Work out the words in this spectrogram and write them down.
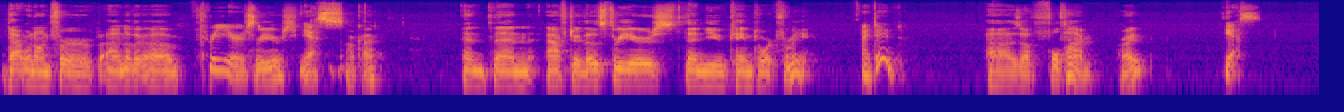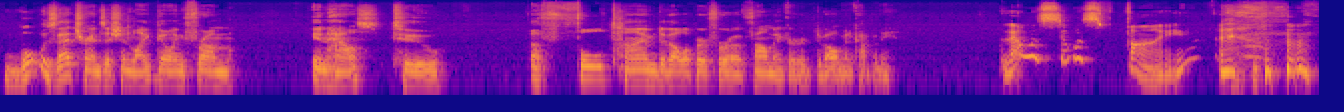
That went on for another uh, three years. Three years. Yes. Okay. And then after those three years, then you came to work for me. I did. Uh, as a full time, right? Yes. What was that transition like going from in house to a full time developer for a FileMaker development company? That was it was fine.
